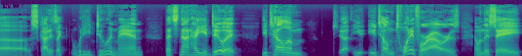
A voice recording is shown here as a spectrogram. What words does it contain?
uh scotty's like what are you doing man? That's not how you do it. You tell him uh, you, you tell him 24 hours and when they say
